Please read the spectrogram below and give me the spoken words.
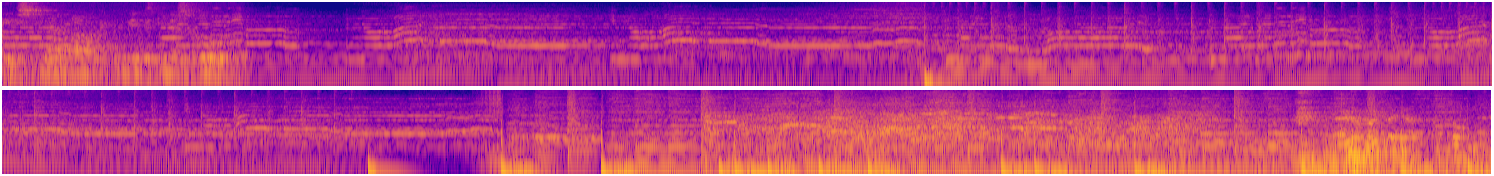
activities, level of activity in the school. Nama saya Satomi.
